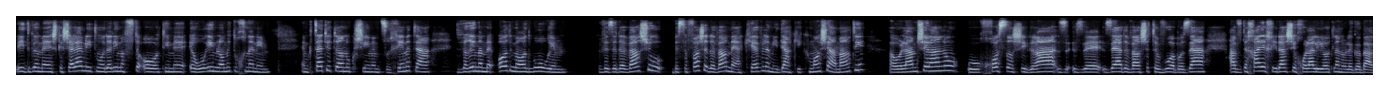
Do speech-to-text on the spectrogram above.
להתגמש, קשה להם להתמודד עם הפתעות, עם אה, אירועים לא מתוכננים. הם קצת יותר נוקשים, הם צריכים את הדברים המאוד מאוד ברורים, וזה דבר שהוא בסופו של דבר מעכב למידה, כי כמו שאמרתי, העולם שלנו הוא חוסר שגרה, זה, זה, זה הדבר שטבוע בו, זו ההבטחה היחידה שיכולה להיות לנו לגביו.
